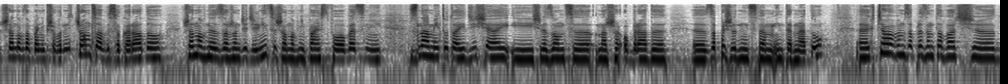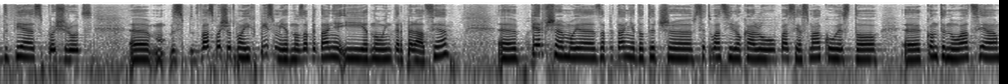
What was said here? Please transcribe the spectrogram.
Szanowna Pani Przewodnicząca, Wysoka Rado, Szanowny Zarządzie Dzielnicy, Szanowni Państwo obecni z nami tutaj dzisiaj i śledzący nasze obrady e, za pośrednictwem internetu. E, Chciałabym zaprezentować e, dwie spośród, dwa spośród moich pism, jedno zapytanie i jedną interpelację. Pierwsze moje zapytanie dotyczy sytuacji lokalu Pasja Smaku. Jest to kontynuacja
